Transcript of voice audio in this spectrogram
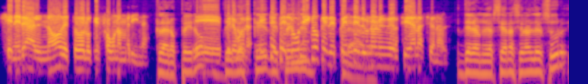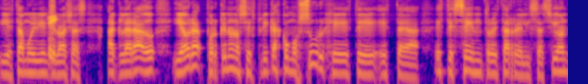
general, ¿no? De todo lo que es fauna marina. Claro, pero, Eh, pero bueno, que este es el único que depende de una universidad nacional. de la Universidad Nacional del Sur y está muy bien que lo hayas aclarado. Y ahora, ¿por qué no nos explicas cómo surge este, esta, este centro, esta realización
